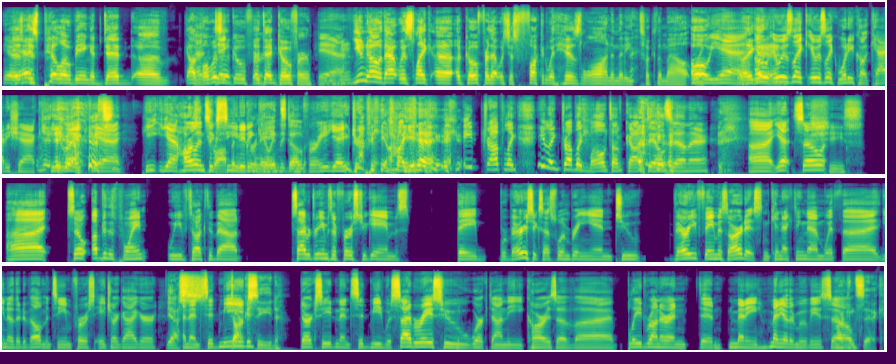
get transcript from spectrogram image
his, Yeah. his pillow being a dead uh God, A what was dead it? gopher. A dead gopher. yeah. Mhm. You know that was like a, a gopher that was just fucking with his lawn, and then he took them out. Oh yeah. like, oh, uh, it was like it was like what do you call it? Caddyshack. Yeah, He like yeah. yeah. He yeah. Harlan succeeded in killing the down gopher. He, yeah, he dropped. He, oh, yeah, he dropped like he like dropped like Molotov cocktails down there. Uh, yeah. So jeez. uh, so up to this point, we've talked about Cyber Dreams. Their first two games, they were very successful in bringing in two very famous artists and connecting them with uh, you know, their development team. First, H.R. Giger, Yes. and then Syd Mead. Dark Seed. Dark Seed, and then Syd Mead with Cyber Race, who worked on the cars of uh, Blade Runner and did many many other movies. So Fucking sick.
